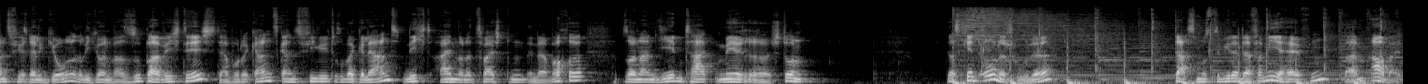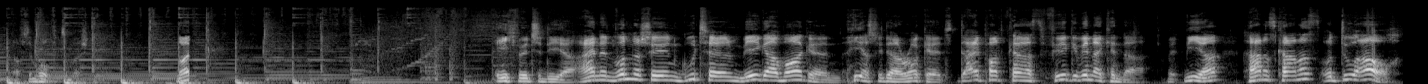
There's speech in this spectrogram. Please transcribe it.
ganz viel Religion. Religion war super wichtig. Da wurde ganz, ganz viel drüber gelernt. Nicht ein oder zwei Stunden in der Woche, sondern jeden Tag mehrere Stunden. Das Kind ohne Schule, das musste wieder der Familie helfen beim Arbeiten auf dem Hof zum Beispiel. Ich wünsche dir einen wunderschönen guten Mega Morgen. Hier ist wieder Rocket, dein Podcast für Gewinnerkinder. Mit mir, Hannes Karnes und du auch.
